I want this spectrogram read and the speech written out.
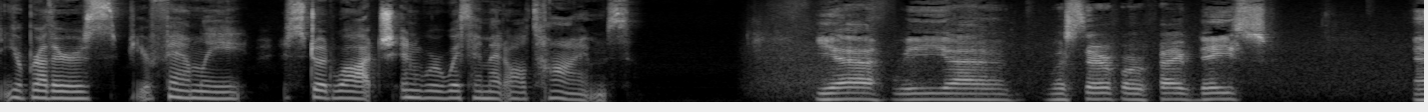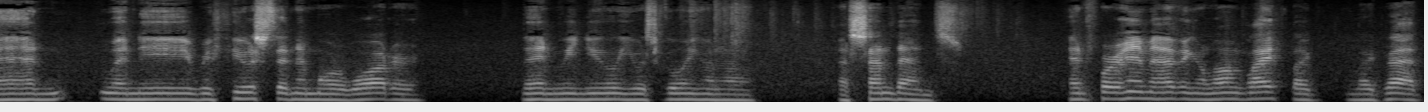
your brothers, your family stood watch and were with him at all times. Yeah, we uh, was there for five days, and when he refused any more water, then we knew he was going on a, a Sundance. And for him having a long life like like that,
